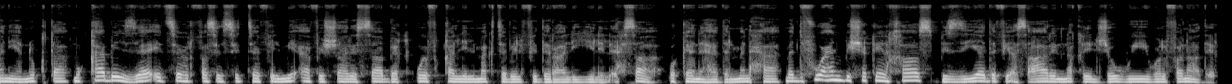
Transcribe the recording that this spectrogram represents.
نقطة مقابل زائد 0.6 6% في الشهر السابق وفقا للمكتب الفيدرالي للإحصاء. وكان هذا المنحى مدفوعا بشكل خاص بالزيادة في أسعار النقل الجوي والفنادق.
